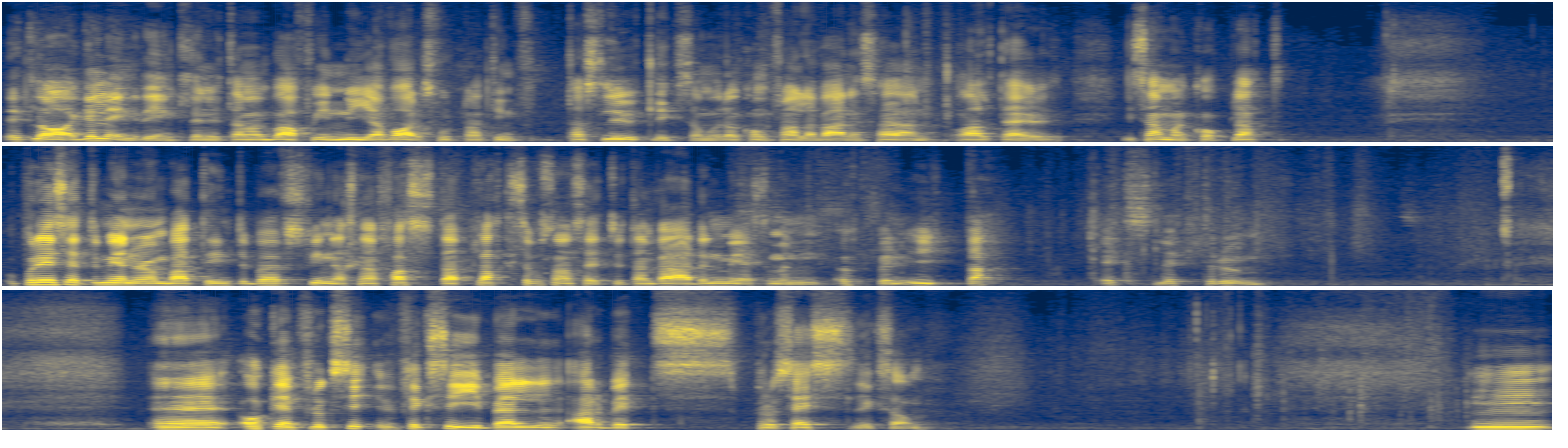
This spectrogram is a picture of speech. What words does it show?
ett lager längre egentligen utan man bara får in nya varor så fort någonting tar slut liksom och de kommer från alla världens hörn och allt det här är sammankopplat. Och på det sättet menar de att det inte behövs finnas några fasta platser på samma sätt utan världen är mer som en öppen yta, ett slätt rum. Eh, och en flexibel arbets process, liksom. Mm.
